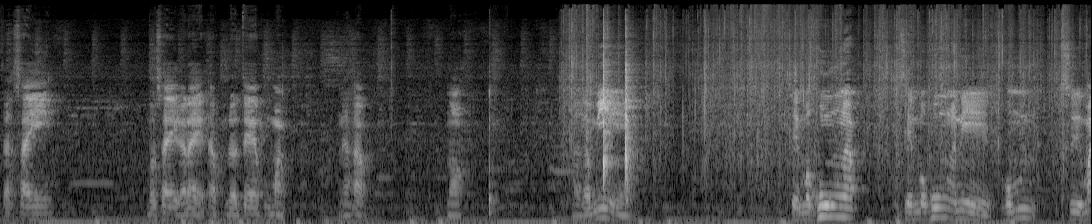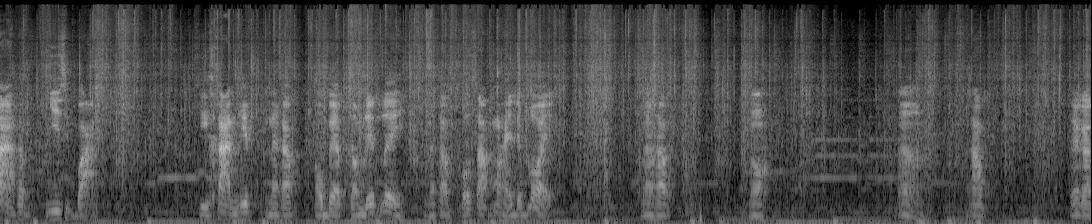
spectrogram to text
แต่ใส่บ่ใส่ก็ได้ครับ แล้วแต่ผู้มัก นะครับเนาะแล้วก็มีเส้นบะฮุ่งครับเส้นบะฮุ่งอันนี้ผมซื้อมาครับ 20 บาทที่ข้านเฮ็ดนะครับ เอาแบบสำเร็จเลยนะครับเขาซับมาให้เรียบร้อยนะครับเนาะอ่าครับแต่ก็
